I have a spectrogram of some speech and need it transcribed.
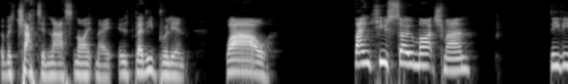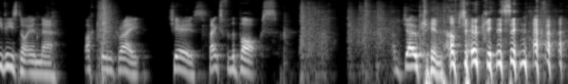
that was chatting last night, mate. It was bloody brilliant. Wow. Thank you so much, man. DVD's not in there. Fucking great. Cheers. Thanks for the box. I'm joking. I'm joking. It's in there.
